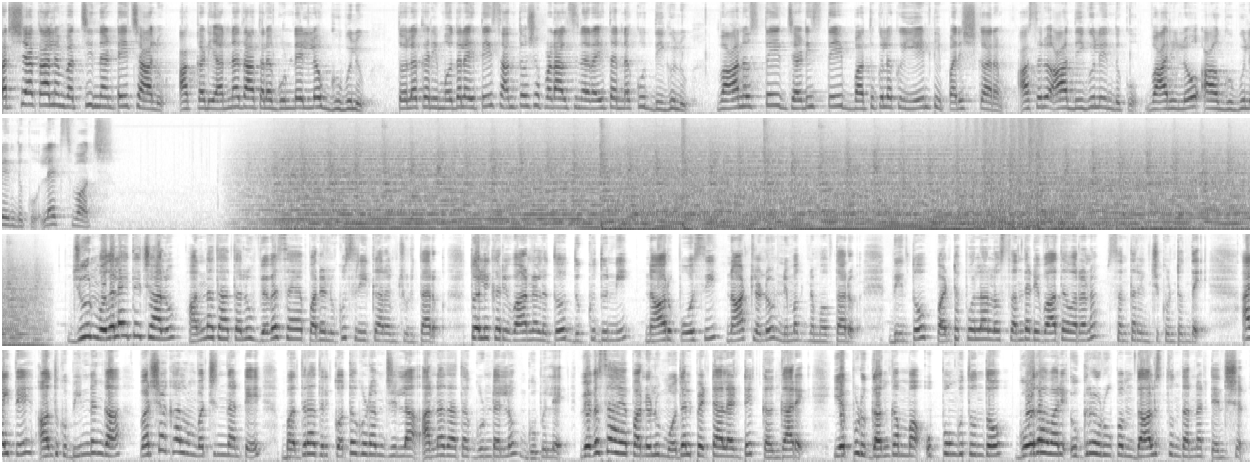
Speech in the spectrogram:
వర్షాకాలం వచ్చిందంటే చాలు. అక్కడి అన్నదాతల గుండెల్లో గుబులు. తొలకరి మొదలైతే సంతోషపడాల్సిన రైతన్నకు దిగులు. వానొస్తే జడిస్తే బతుకులకు ఏంటి పరిష్కారం? అసలు ఆ దిగులెందుకు? వారిలో ఆ గుబులెందుకు? Let's watch. జూన్ మొదలైతే చాలు అన్నదాతలు వ్యవసాయ పనులకు శ్రీకారం చుడతారు. తొలికరి వానలతో దుక్కుదున్ని నారు పోసి నాట్లలో నిమగ్నమవుతారు. దీంతో పంట పొలాల్లో సందడి వాతావరణం సంతరించుకుంటుంది. అయితే అందుకు భిన్నంగా వర్షాకాలం వచ్చిందంటే భద్రాద్రి కొత్తగూడెం జిల్లా అన్నదాత గుండెల్లో గుబులే. వ్యవసాయ పనులు మొదలు పెట్టాలంటే కంగారే. ఎప్పుడు గంగమ్మ ఉప్పొంగుతుందో గోదావరి ఉగ్ర రూపం దాలుస్తుందన్న టెన్షన్.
